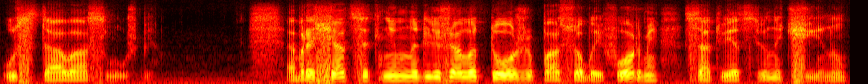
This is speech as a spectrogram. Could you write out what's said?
Устава о службе. Обращаться к ним надлежало тоже по особой форме, соответственно чину.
